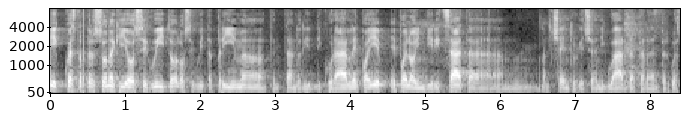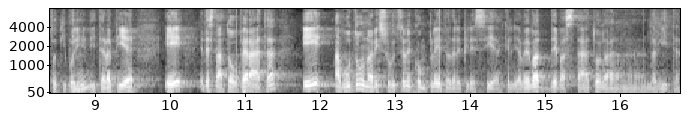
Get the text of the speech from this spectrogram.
e questa persona che io ho seguito, l'ho seguita prima tentando di, di curarla e poi, e poi l'ho indirizzata um, al centro che c'è a Niguarda per, per questo tipo di, di terapie e, ed è stata operata e ha avuto una risoluzione completa dell'epilessia che gli aveva devastato la, la vita.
